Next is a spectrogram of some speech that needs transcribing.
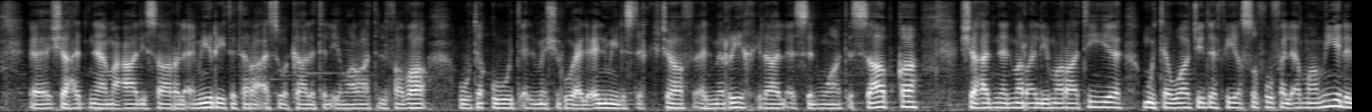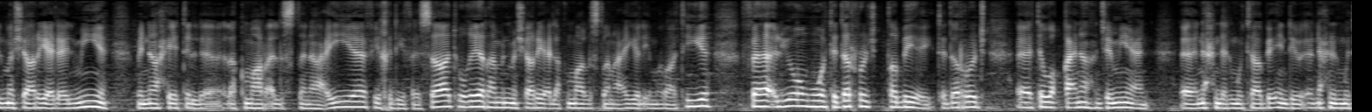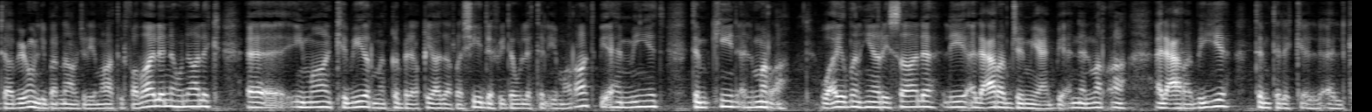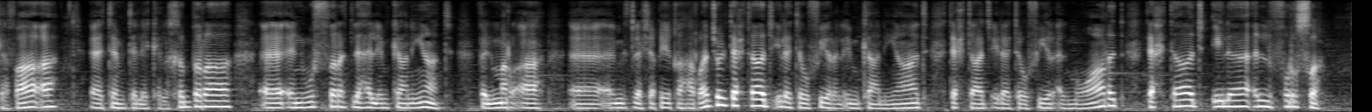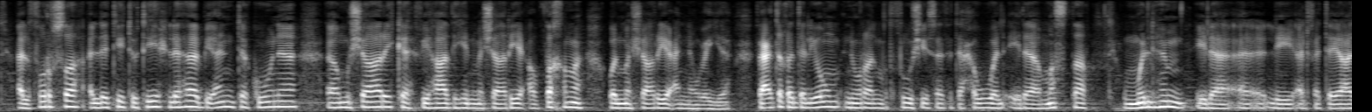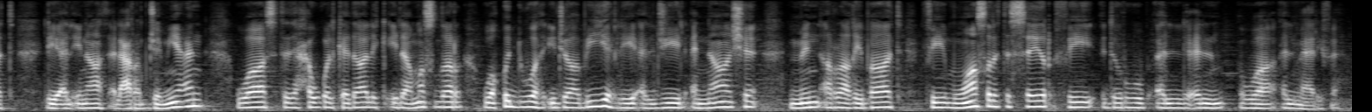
شاهدنا معالي سارة الأميري تترأس وكالة الإمارات للفضاء وتقود المشروع العلمي لاستكشاف اكتشاف المريخ خلال السنوات السابقة. شاهدنا المرأة الإماراتية متواجدة في الصفوف الأمامية للمشاريع العلمية من ناحية الأقمار الاصطناعية في خليفة سات وغيرها من مشاريع الأقمار الاصطناعية الإماراتية. فاليوم هو تدرج طبيعي تدرج آه، توقعناه جميعا. آه، نحن المتابعين نحن المتابعون لبرنامج الإمارات الفضائي لأن هنالك آه، إيمان كبير من قبل القيادة الرشيدة في دولة الإمارات بأهمية تمكين المرأة. وأيضا هي رسالة للعرب جميعا بأن المرأة العربية تمتلك الكفاءة آه، تمتلك الخبرة آه، إن وفرت لها الإمكانيات. فالمرأة آه، مثل شقيقها الرجل تحتاج إلى توفير الإمكانيات تحتاج إلى توفير الموارد تحتاج إلى الفرصة. الفرصة التي تتيح لها بأن تكون آه، مشاركة في هذه المشاريع الضخمة والمشاريع النوعية. فأعتقد اليوم نورا المطروشي ستتحول إلى مصدر ملهم إلى آه، للفتيات للإناث العرب جميعا وستتحول كذلك إلى مصدر وقدوة إيجابية للجيل الناشئ من الراغبات في مواصلة السير في دروب العلم والمعرفة.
